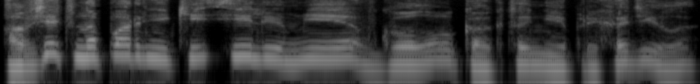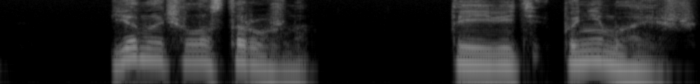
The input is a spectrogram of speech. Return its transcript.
А взять в напарники или мне в голову как-то не приходило. Я начал осторожно. «Ты ведь понимаешь,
